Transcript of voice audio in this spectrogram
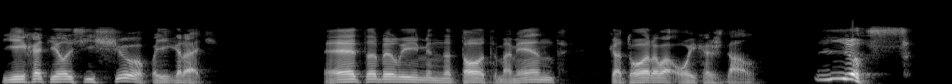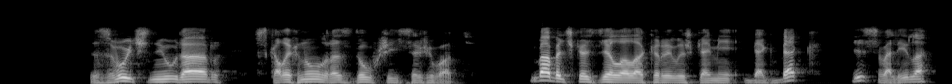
Ей хотелось еще поиграть. Это был именно тот момент, которого Ойха ждал. «Йос!» Звучный удар всколыхнул раздувшийся живот. Бабочка сделала крылышками бяк-бяк и свалила.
